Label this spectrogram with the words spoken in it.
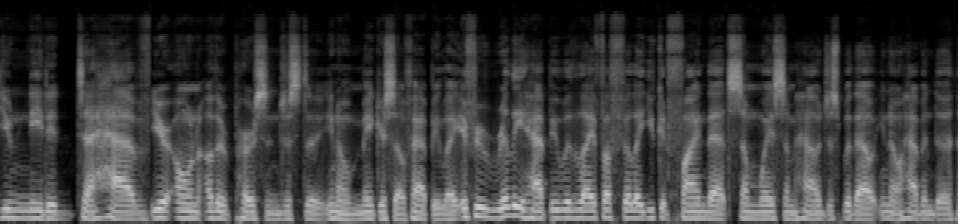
you needed to have your own other person just to, you know, make yourself happy. Like, if you're really happy with life, I feel like you could find that some way, somehow, just without, you know, having to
